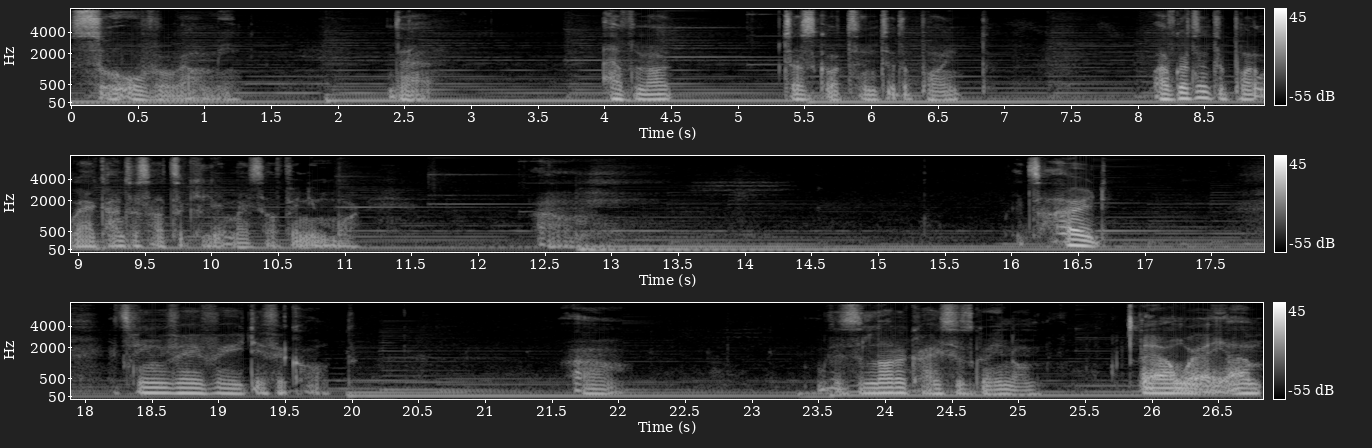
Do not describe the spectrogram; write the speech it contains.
so overwhelming that I've not just gotten to the point. I've gotten to the point where I can't just articulate myself anymore. Um, it's hard. It's been very, very difficult. Um, there's a lot of crisis going on around where I am.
